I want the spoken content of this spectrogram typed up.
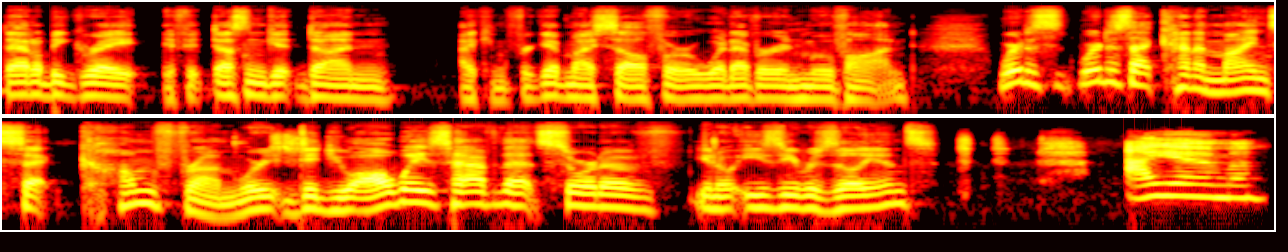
that'll be great. If it doesn't get done, I can forgive myself or whatever and move on. Where does where does that kind of mindset come from? Where did you always have that sort of you know easy resilience? I am,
